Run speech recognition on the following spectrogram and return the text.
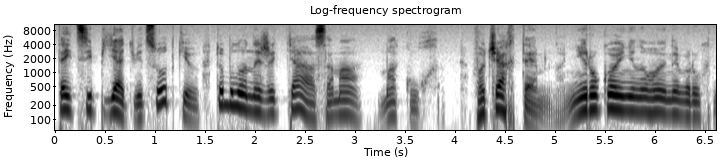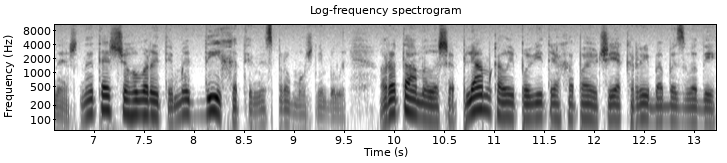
Та й ці 5 відсотків то було не життя, а сама макуха. В очах темно, ні рукою, ні ногою не ворухнеш. Не те, що говорити, ми дихати неспроможні були. Ротами лише плямкали повітря, хапаючи, як риба без води.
